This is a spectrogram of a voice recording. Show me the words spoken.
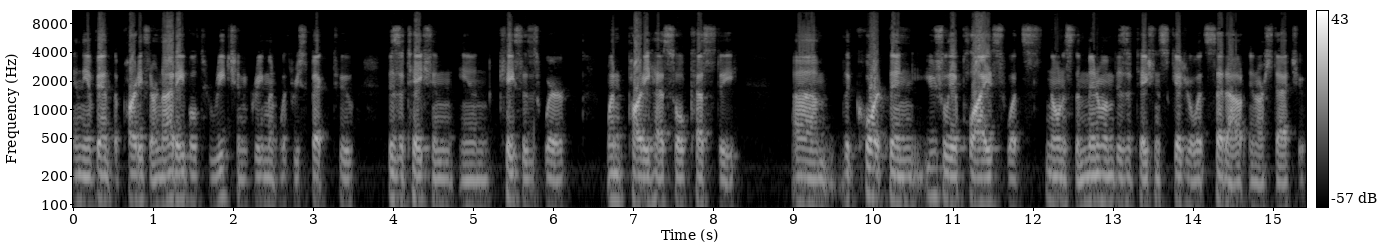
In the event the parties are not able to reach an agreement with respect to visitation in cases where one party has sole custody, um, the court then usually applies what's known as the minimum visitation schedule that's set out in our statute.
